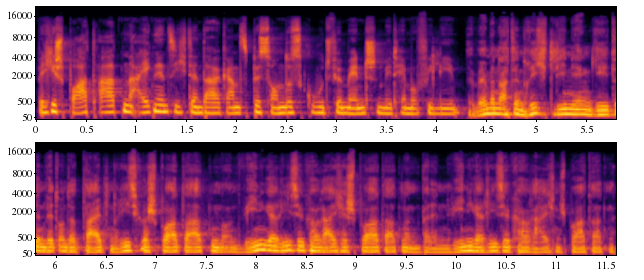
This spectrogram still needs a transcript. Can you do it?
Welche Sportarten eignen sich denn da ganz besonders gut für Menschen mit Hämophilie? Wenn man nach den Richtlinien geht, dann wird unterteilt in Risikosportarten und weniger risikoreiche Sportarten. Und bei den weniger risikoreichen Sportarten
